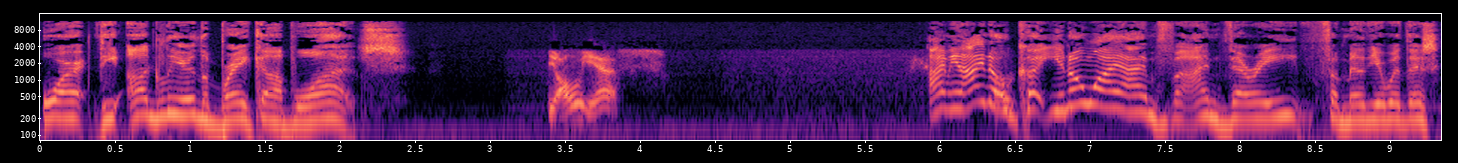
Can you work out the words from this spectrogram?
or the uglier the breakup was. Oh yes, I mean, I know. You know why I'm I'm very familiar with this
